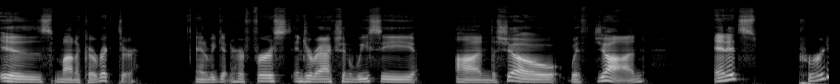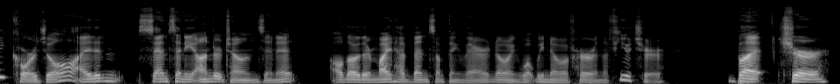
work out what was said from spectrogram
is Monica Richter. And we get her first interaction we see on the show with John, and it's pretty cordial. I didn't sense any undertones in it, although there might have been something there, knowing what we know of her in the future. But Sure.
